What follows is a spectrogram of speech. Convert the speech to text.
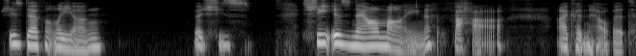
she's definitely young. But she's she is now mine. Haha. I couldn't help it.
